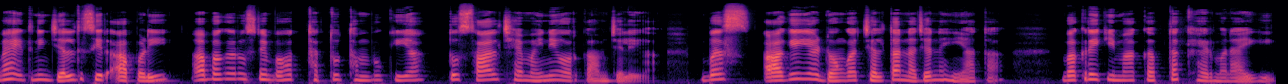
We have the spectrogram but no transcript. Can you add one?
वह इतनी जल्द सिर आ पड़ी। अब अगर उसने बहुत थत्तू थम्बू किया तो साल छह महीने और काम चलेगा। बस आगे यह डोंगा चलता नज़र नहीं आता। बकरे की माँ कब तक खैर मनाएगी?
